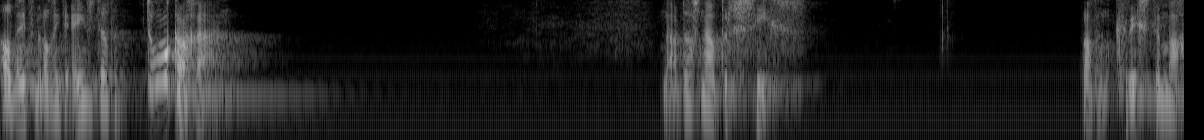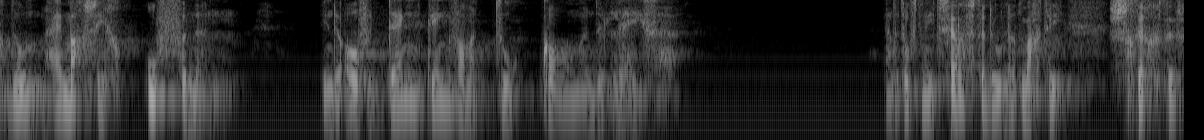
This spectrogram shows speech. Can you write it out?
al weten we nog niet eens dat het door kan gaan. Nou, dat is nou precies wat een christen mag doen. Hij mag zich oefenen in de overdenking van het toekomende leven. En dat hoeft hij niet zelf te doen, dat mag hij schuchter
